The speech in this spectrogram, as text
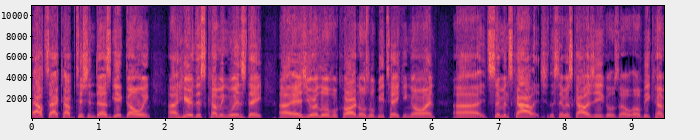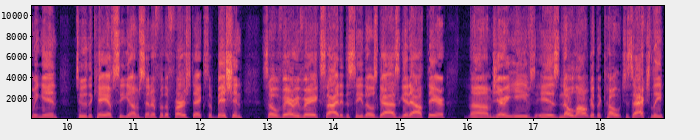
outside competition does get going uh, here this coming Wednesday uh, as your Louisville Cardinals will be taking on uh, Simmons College. The Simmons College Eagles will, will, be coming in to the KFC Yum Center for the first exhibition. So very, very excited to see those guys get out there. Um, Jerry Eaves is no longer the coach. It's actually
